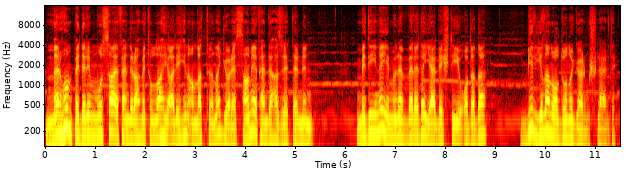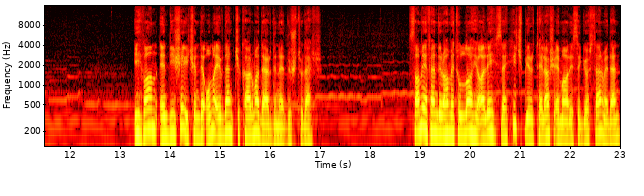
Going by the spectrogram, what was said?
Merhum pederim Musa Efendi rahmetullahi aleyhin anlattığına göre Sami Efendi Hazretlerinin Medine-i Münevvere'de yerleştiği odada bir yılan olduğunu görmüşlerdi. İhvan endişe içinde onu evden çıkarma derdine düştüler. Sami Efendi rahmetullahi aleyh ise hiçbir telaş emaresi göstermeden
